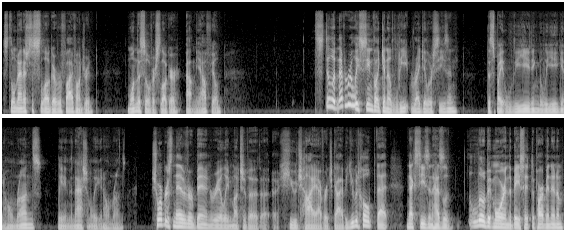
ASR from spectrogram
Still managed to slug over 500. Won the Silver Slugger out in the outfield still, it never really seemed like an elite regular season, despite leading the league in home runs, leading the National League in home runs. Schwarber's never been really much of a, a, a huge high average guy, but you would hope that next season has a, a little bit more in the base hit department in him.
